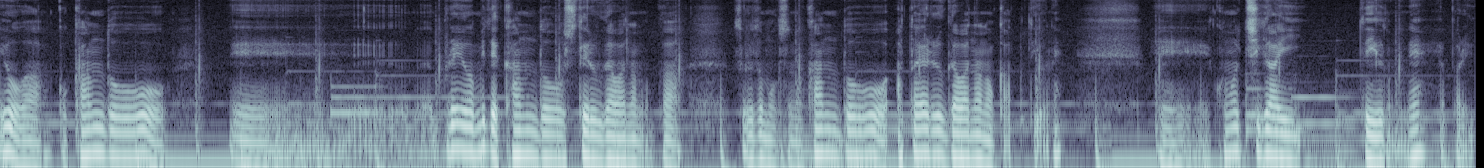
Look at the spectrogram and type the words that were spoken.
要はこう感動を、えー、プレーを見て感動してる側なのかそれともその感動を与える側なのかっていうね、えー、この違いっていうのにねやっぱり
